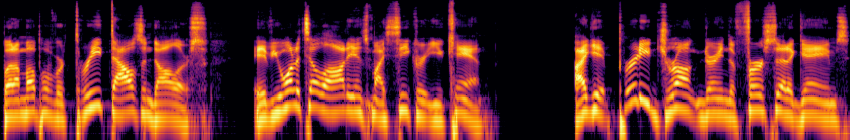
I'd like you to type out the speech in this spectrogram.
but I'm up over $3,000. If you want to tell the audience my secret, you can. I get pretty drunk during the first set of games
